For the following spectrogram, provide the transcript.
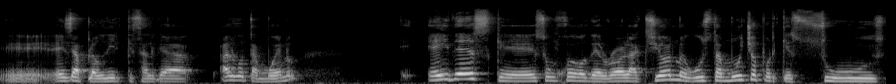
eh, es de aplaudir que salga algo tan bueno. Aides, que es un juego de rol acción, me gusta mucho porque sus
